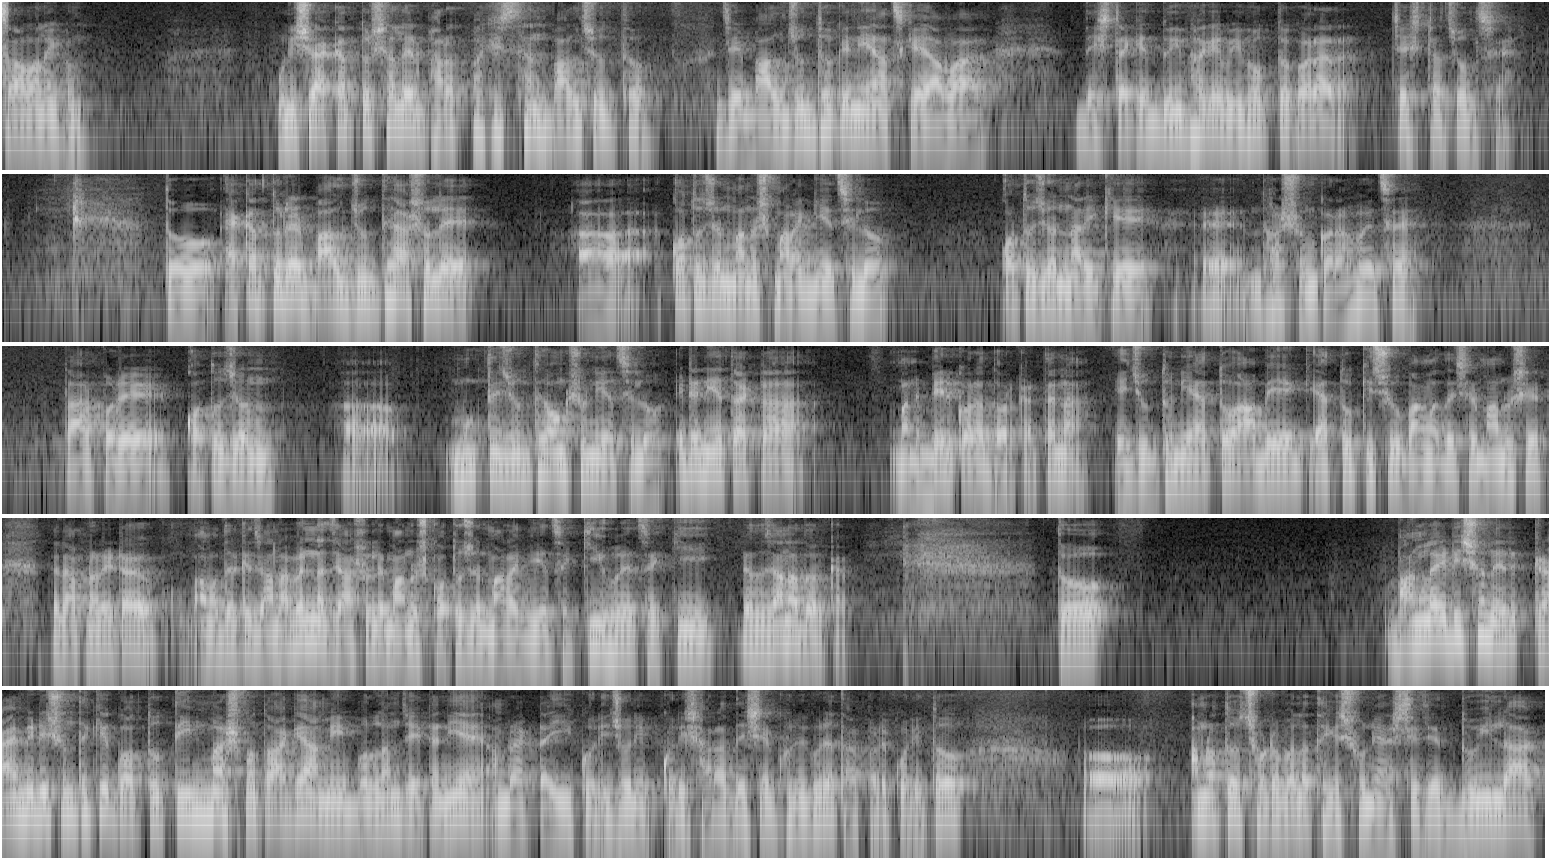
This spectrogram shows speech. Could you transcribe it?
আসসালামু আলাইকুম। উনিশশো একাত্তর সালের ভারত পাকিস্তান বালযুদ্ধ যে বালযুদ্ধকে নিয়ে আজকে আবার দেশটাকে দুই ভাগে বিভক্ত করার চেষ্টা চলছে। তো একাত্তরের বালযুদ্ধে আসলে কতজন মানুষ মারা গিয়েছিল, কতজন নারীকে ধর্ষণ করা হয়েছে, তারপরে কতজন মুক্তিযুদ্ধে অংশ নিয়েছিল, এটা নিয়ে তো একটা মানে বের করা দরকার, তাই না? এই যুদ্ধ নিয়ে এত আবেগ, এত কিছু বাংলাদেশের মানুষের, তাহলে আপনারা এটা আমাদেরকে জানাবেন না যে আসলে মানুষ কতজন মারা গিয়েছে, কি হয়েছে, কি? এটা তো জানা দরকার। তো বাংলা এডিশনের ক্রাইম এডিশন থেকে গত তিন মাস মতো আগে আমি বললাম যে এটা নিয়ে আমরা একটা ই করি, জরিপ করি, সারা দেশে ঘুরে ঘুরে তারপরে করি। তো আমরা তো ছোটোবেলা থেকে শুনে আসছি যে দুই লাখ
